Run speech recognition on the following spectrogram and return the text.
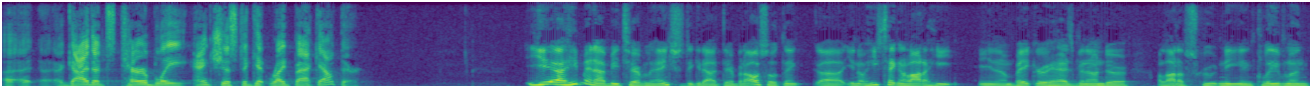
a, a guy that's terribly anxious to get right back out there. Yeah, he may not be terribly anxious to get out there, but I also think uh, you know he's taking a lot of heat. You know, Baker has been under a lot of scrutiny in Cleveland.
